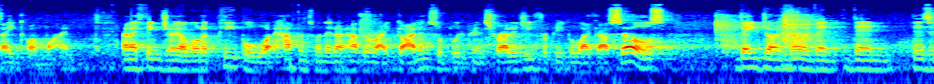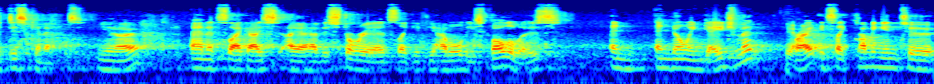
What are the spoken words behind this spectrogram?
fake online. And I think, Jay, a lot of people, what happens when they don't have the right guidance or blueprint strategy for people like ourselves, they don't know, then, then there's a disconnect, you know? And it's like I, I have this story. It's like if you have all these followers and and no engagement, yeah. right? It's like coming into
